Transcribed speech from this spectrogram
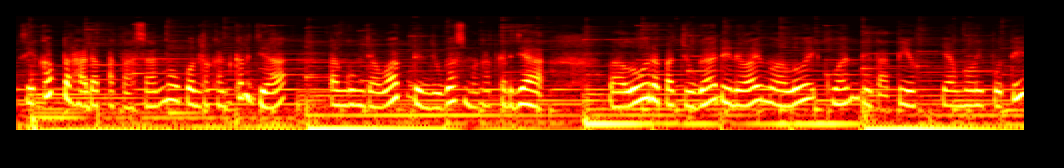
sikap terhadap atasan maupun rekan kerja, tanggung jawab, dan juga semangat kerja. Lalu dapat juga dinilai melalui kuantitatif yang meliputi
